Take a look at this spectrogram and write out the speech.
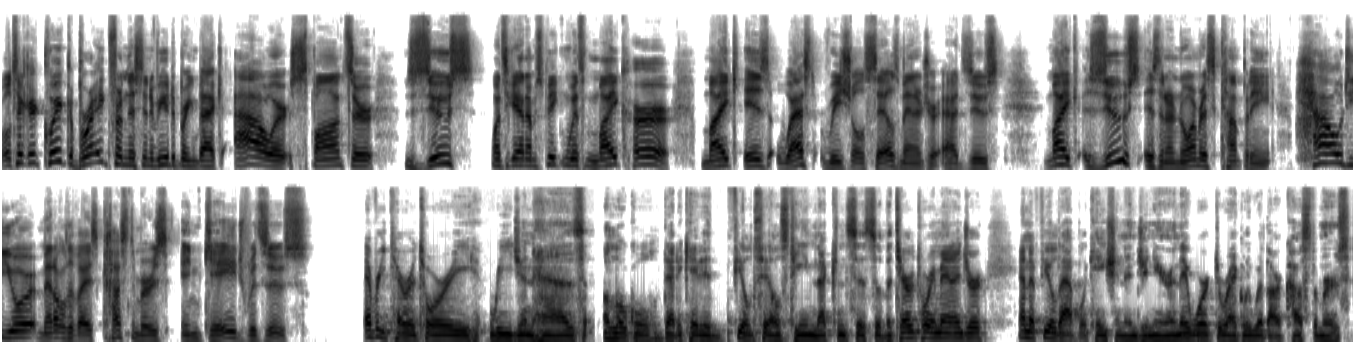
We'll take a quick break from this interview to bring back our sponsor, Zeus. Once again, I'm speaking with Mike Herr. Mike is West Regional Sales Manager at Zeus. Mike, Zeus is an enormous company. How do your medical device customers engage with Zeus? Every territory region has a local dedicated field sales team that consists of a territory manager and a field application engineer, and they work directly with our customers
